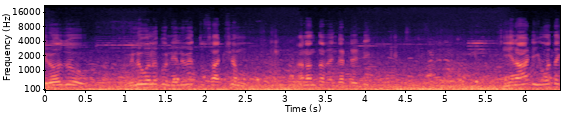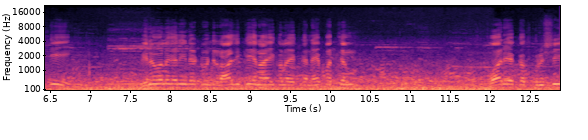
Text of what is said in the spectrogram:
ఈరోజు విలువలకు నిలువెత్తు సాక్ష్యం అనంత వెంకటరెడ్డి. ఈనాటి యువతకి విలువలు కలిగినటువంటి రాజకీయ నాయకుల యొక్క నేపథ్యం వారి యొక్క కృషి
